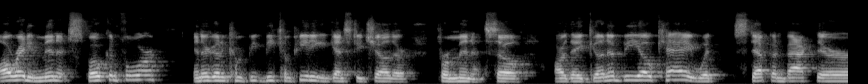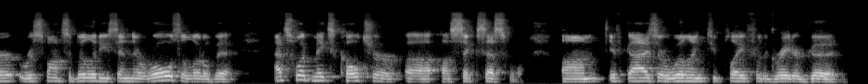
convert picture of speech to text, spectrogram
already minutes spoken for, and they're going to be competing against each other for minutes. So, are they going to be okay with stepping back their responsibilities and their roles a little bit? That's what makes culture uh, successful. Um, if guys are willing to play for the greater good,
